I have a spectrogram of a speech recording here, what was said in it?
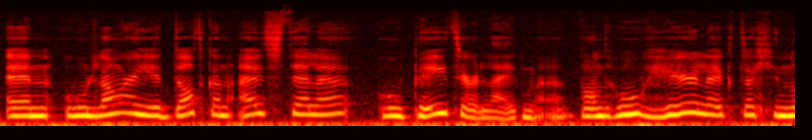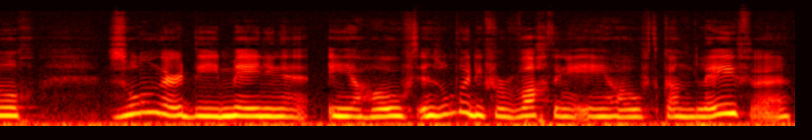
En hoe langer je dat kan uitstellen, hoe beter lijkt me. Want hoe heerlijk dat je nog zonder die meningen in je hoofd en zonder die verwachtingen in je hoofd kan leven.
